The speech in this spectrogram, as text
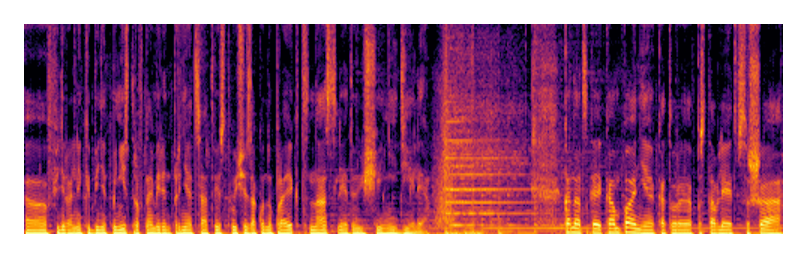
Э, Федеральный кабинет министров намерен принять соответствующий законопроект на следующей неделе. Канадская компания, которая поставляет в США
